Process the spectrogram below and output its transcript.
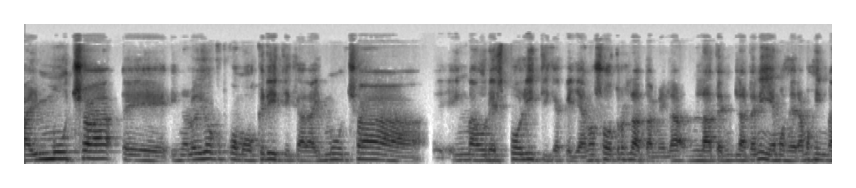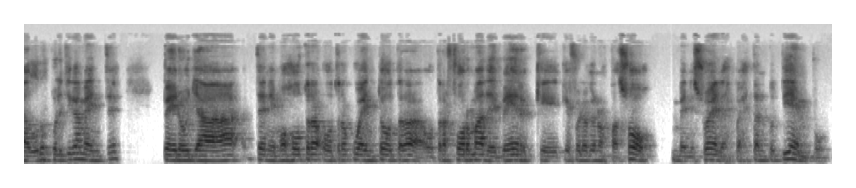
hay mucha, eh, y no lo digo como crítica, hay mucha inmadurez política que ya nosotros la, también la, la, teníamos, éramos inmaduros políticamente, pero ya tenemos otra, otro cuento, otra, otra forma de ver qué, qué fue lo que nos pasó en Venezuela después de tanto tiempo.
